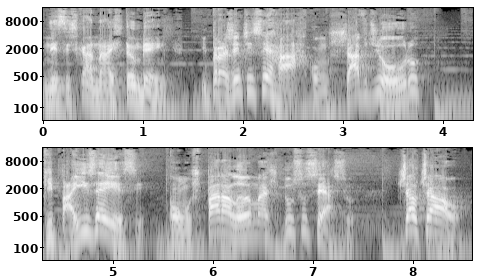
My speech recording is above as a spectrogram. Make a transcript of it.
nesses canais também. E para a gente encerrar com chave de ouro, que país é esse? Com os Paralamas do Sucesso. Tchau, tchau!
